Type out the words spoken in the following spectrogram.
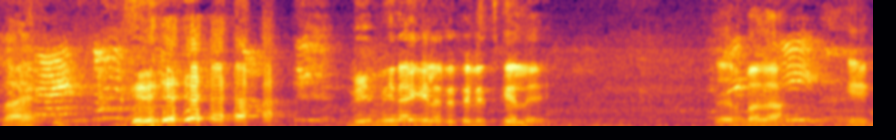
काय मी मी नाही केलं ते त्यांनीच केलंय. तर बघा केक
